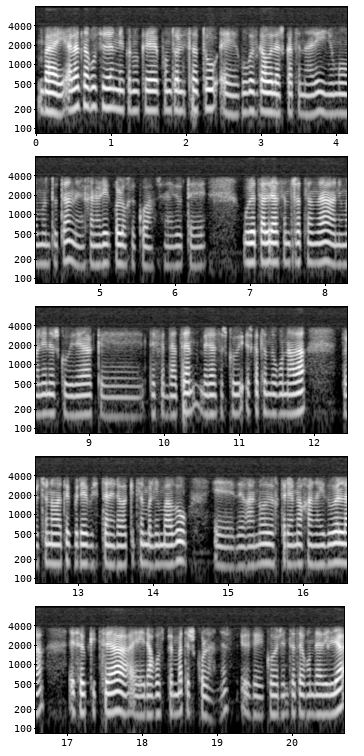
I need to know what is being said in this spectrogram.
Bai, ala eta guziren niko nuke puntualizatu e, gugez gaudela eskatzen ari, inungo momentutan, e, janari ekologikoa. Zena dute, gure taldea zentratzen da animalien eskubideak e, defendatzen, beraz eskatzen duguna da, pertsona batek bere bizitan erabakitzen balin badu, e, vegano, vegetarianoa janai duela, ez eukitzea e, eragozpen bat eskolan, ez? E, koherentzat egondea dila,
